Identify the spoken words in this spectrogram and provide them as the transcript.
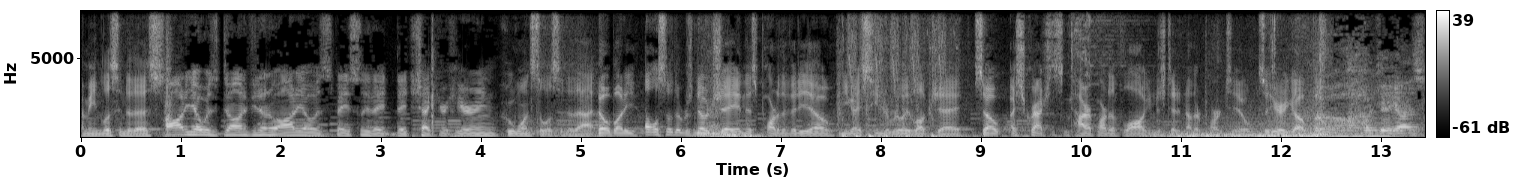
I mean, listen to this. Audio is done. If you don't know audio is, basically they they check your hearing. Who wants to listen to that? Nobody. Also, there was no Jay in this part of the video, and you guys seem to really love Jay. So I scratched this entire part of the vlog and just did another part two. So here you go. Boom. Okay, guys,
